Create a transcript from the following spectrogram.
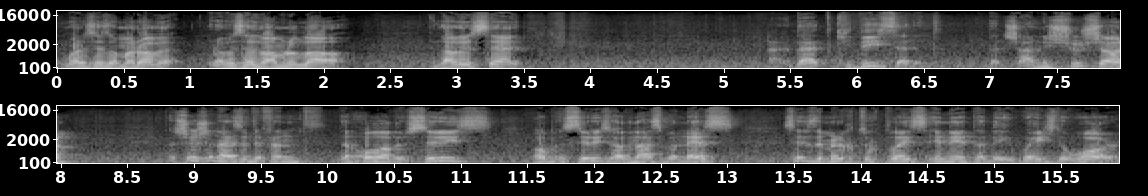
Gemara says, Amar Rabbi says, Amrullah. Another said uh, that Kidi said it, that Shani Shushan, Shushan has a different than all other cities, open cities, Havnas Banes. Since the miracle took place in it, that they waged a war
